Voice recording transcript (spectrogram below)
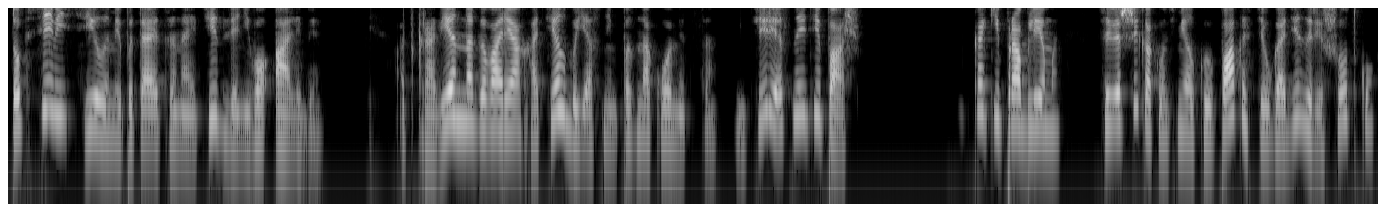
то всеми силами пытается найти для него алиби. Откровенно говоря, хотел бы я с ним познакомиться. Интересный типаж. Какие проблемы? Соверши какую-нибудь мелкую пакость и угоди за решетку.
